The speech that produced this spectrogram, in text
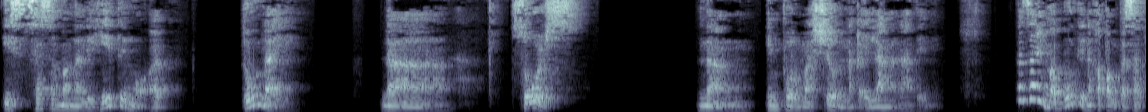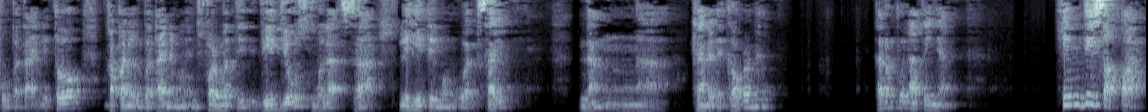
isa sa mga lehitimo at tunay na source ng impormasyon na kailangan natin. Kasi mabuti nakapagbasa po ba tayo nito? Kapanood ba tayo ng mga informative videos mula sa lehitimong website ng ah, Canada government? Tanong po natin yan. Hindi sapat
